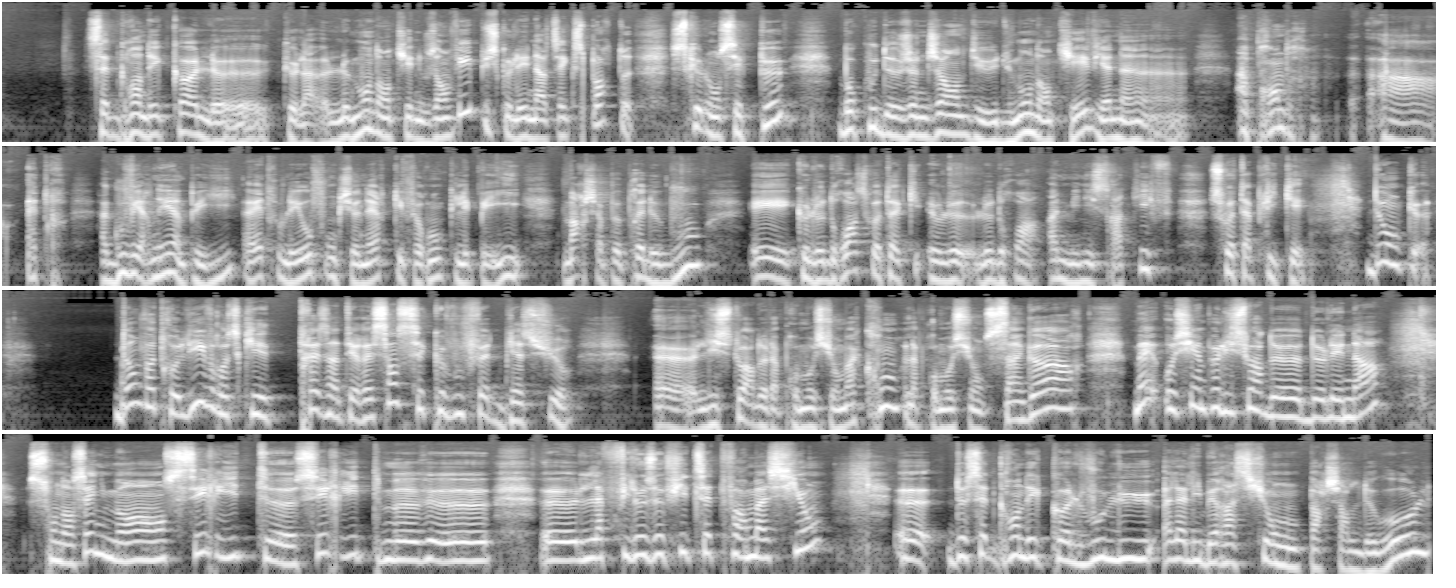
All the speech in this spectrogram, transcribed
cette grande école euh, que le monde entier nous envie, puisque l'ENA s'exporte, ce que l'on sait peu. Beaucoup de jeunes gens du, monde entier viennent euh, apprendre à être, à gouverner un pays, à être les hauts fonctionnaires qui feront que les pays marchent à peu près debout et que le droit soit euh, le droit administratif soit appliqué. Donc, dans votre livre, ce qui est très intéressant, c'est que vous faites bien sûr euh, l'histoire de la promotion Macron, la promotion Senghor, mais aussi un peu l'histoire de, de l'ENA, son enseignement, ses rites, euh, ses rythmes, euh, euh, la philosophie de cette formation, de cette grande école voulue à la libération par Charles de Gaulle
